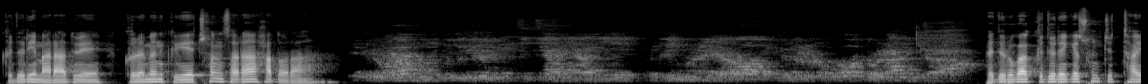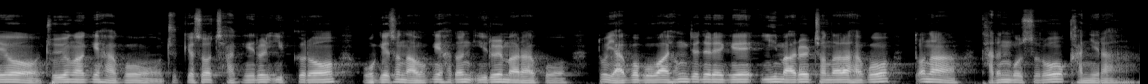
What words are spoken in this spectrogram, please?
그들이 말하되 그러면 그의 천사라 하더라. 베드로가 그들에게 손짓하여 조용하게 하고 주께서 자기를 이끌어 옥에서 나오게 하던 일을 말하고 또 야고보와 형제들에게 이 말을 전하라 하고 떠나 다른 곳으로 가니라.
